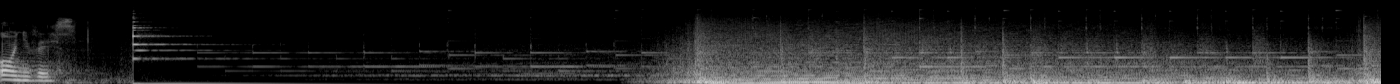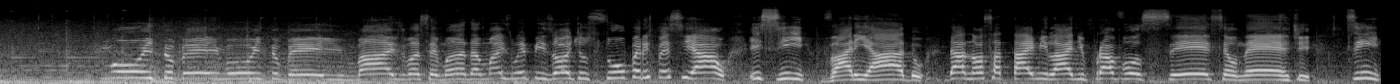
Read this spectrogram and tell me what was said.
Universe. Muito bem, muito bem. Mais uma semana, mais um episódio super especial e sim, variado da nossa timeline para você, seu nerd. Sim,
